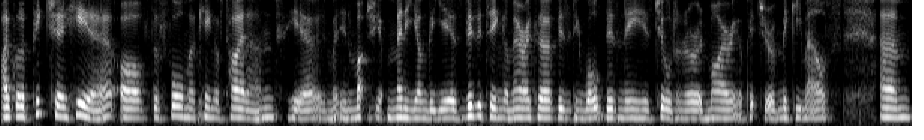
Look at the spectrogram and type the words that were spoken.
I've got a picture here of the former king of Thailand here in much many younger years visiting America, visiting Walt Disney. His children are admiring a picture of Mickey Mouse, um,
